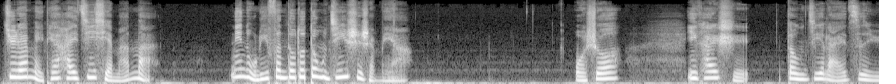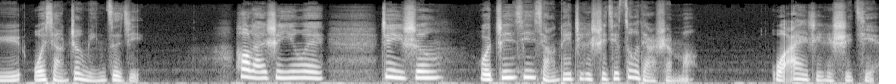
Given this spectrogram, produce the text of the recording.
居然每天还鸡血满满，你努力奋斗的动机是什么呀？”我说：“一开始动机来自于我想证明自己，后来是因为这一生我真心想对这个世界做点什么，我爱这个世界。”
